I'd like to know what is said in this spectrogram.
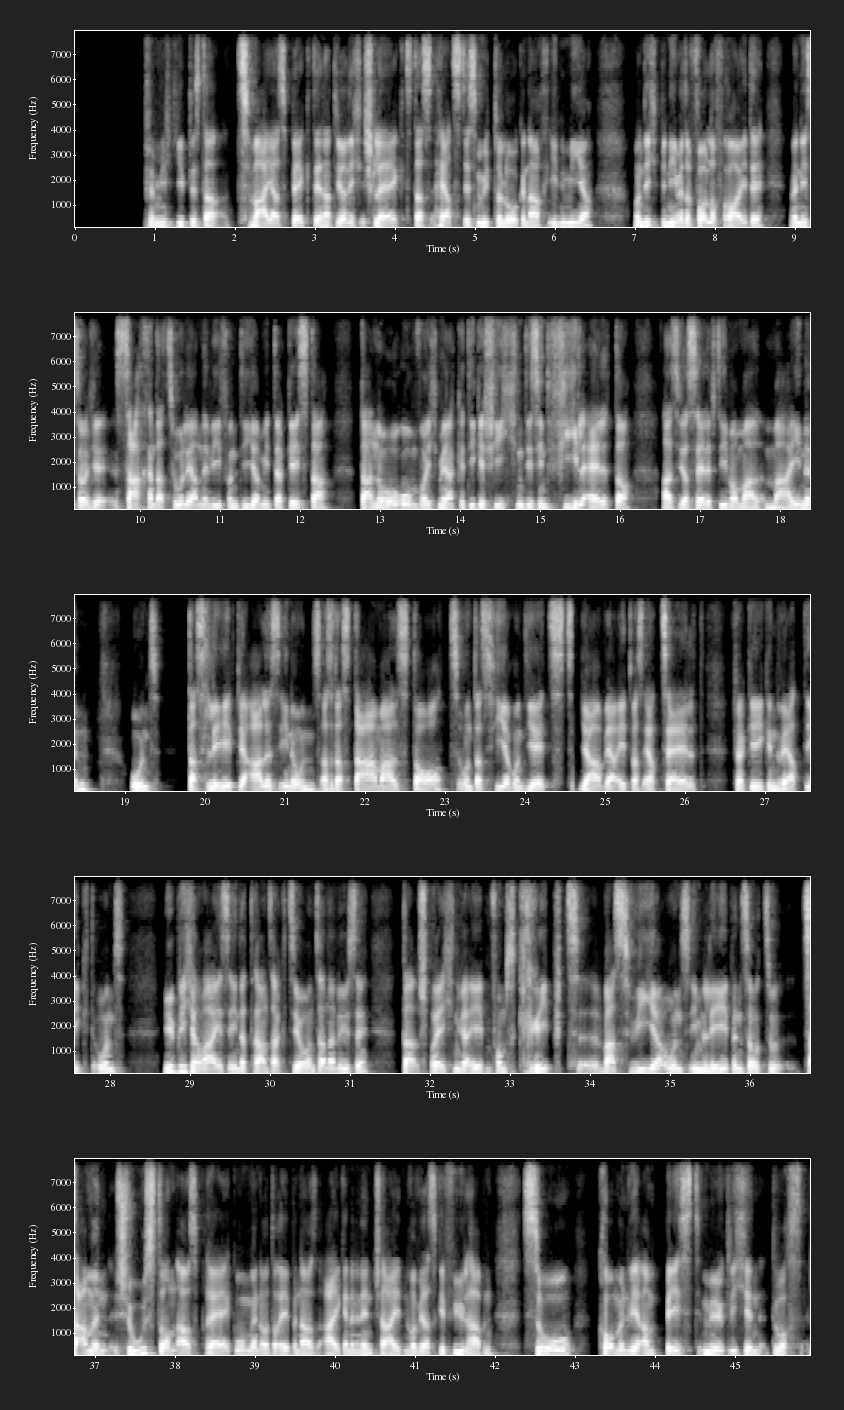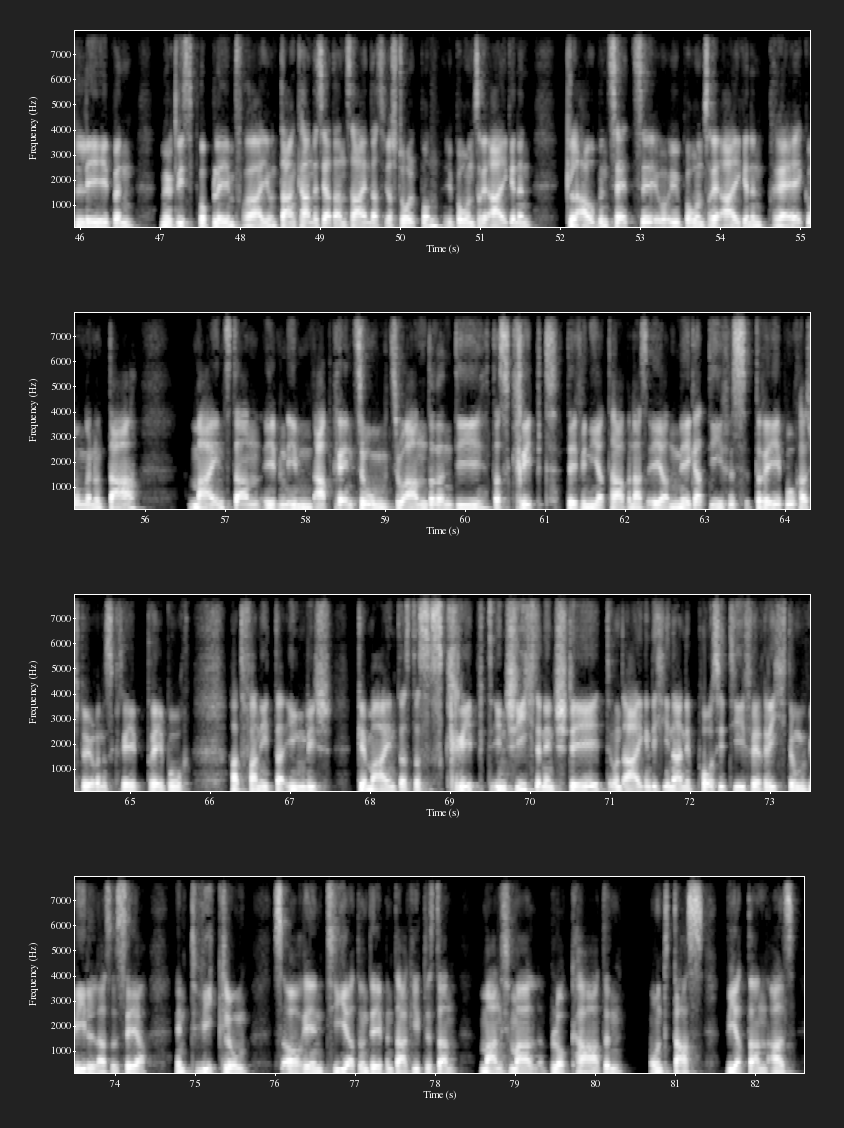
Für mich gibt es da zwei Aspekte. Natürlich schlägt das Herz des Mythologen auch in mir und ich bin immer voller Freude, wenn ich solche Sachen dazulerne wie von dir mit der Gesta Danorum, wo ich merke, die Geschichten, die sind viel älter, als wir selbst immer mal meinen. Und das lebt ja alles in uns. Also das damals dort und das hier und jetzt, ja, wer etwas erzählt, vergegenwärtigt. Und üblicherweise in der Transaktionsanalyse, da sprechen wir eben vom Skript, was wir uns im Leben so zusammenschustern aus Prägungen oder eben aus eigenen Entscheiden, wo wir das Gefühl haben, so kommen wir am bestmöglichen durchs Leben, möglichst problemfrei. Und dann kann es ja dann sein, dass wir stolpern über unsere eigenen Glaubenssätze, über unsere eigenen Prägungen. Und da meint dann eben in Abgrenzung zu anderen, die das Skript definiert haben als eher negatives Drehbuch, als störendes Drehbuch, hat Vanita English gemeint, dass das Skript in Schichten entsteht und eigentlich in eine positive Richtung will, also sehr entwicklungsorientiert und eben da gibt es dann manchmal Blockaden und das wird dann als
